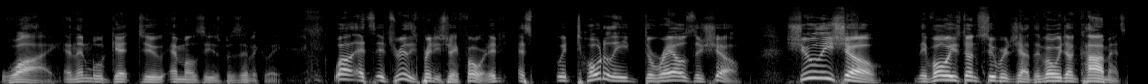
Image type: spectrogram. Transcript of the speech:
why, and then we'll get to MLC specifically. Well, it's it's really pretty straightforward. It it's, it totally derails the show. Shuli's show, they've always done super chat. They've always done comments.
